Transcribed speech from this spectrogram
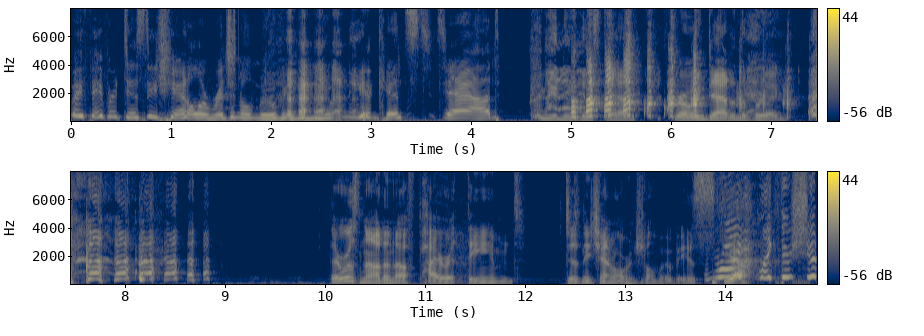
My favorite Disney Channel original movie, The Mutiny Against Dad. you need his dad throwing dad in the brig. There was not enough pirate themed Disney Channel original movies. Yeah. Like there should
